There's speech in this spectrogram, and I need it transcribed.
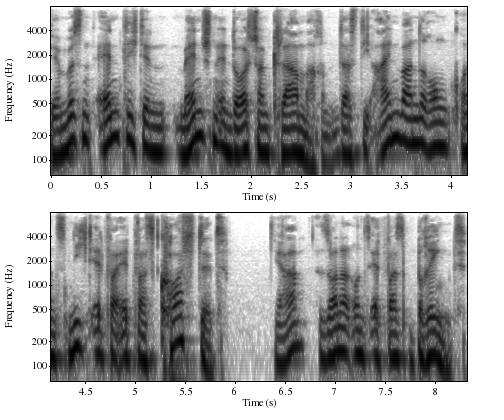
Wir müssen endlich den Menschen in Deutschland klar machen, dass die Einwanderung uns nicht etwa etwas kostet, ja, sondern uns etwas bringt.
